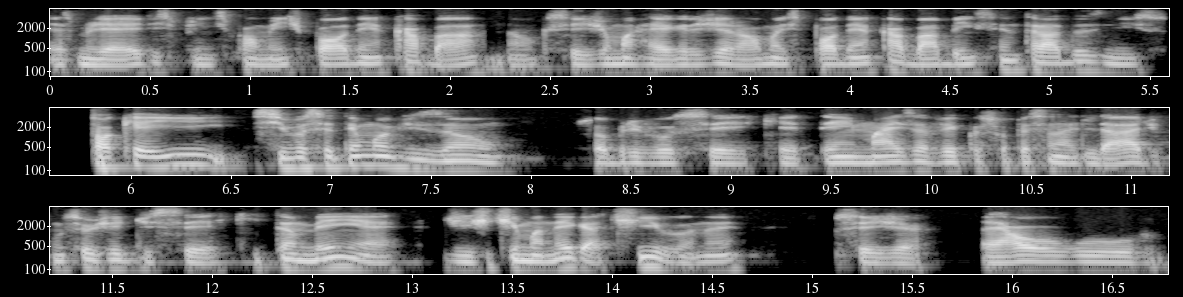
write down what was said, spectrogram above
As mulheres, principalmente, podem acabar, não que seja uma regra geral, mas podem acabar bem centradas nisso. Só que aí, se você tem uma visão sobre você que tem mais a ver com a sua personalidade, com o seu jeito de ser, que também é de estima negativa, né? Ou seja, é algo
